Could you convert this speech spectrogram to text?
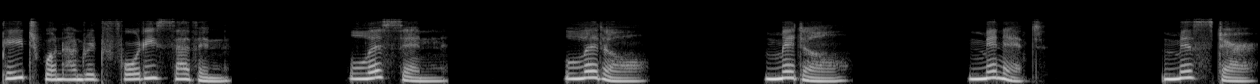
Page 147. Listen. Little. Middle. Minute. Mr.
